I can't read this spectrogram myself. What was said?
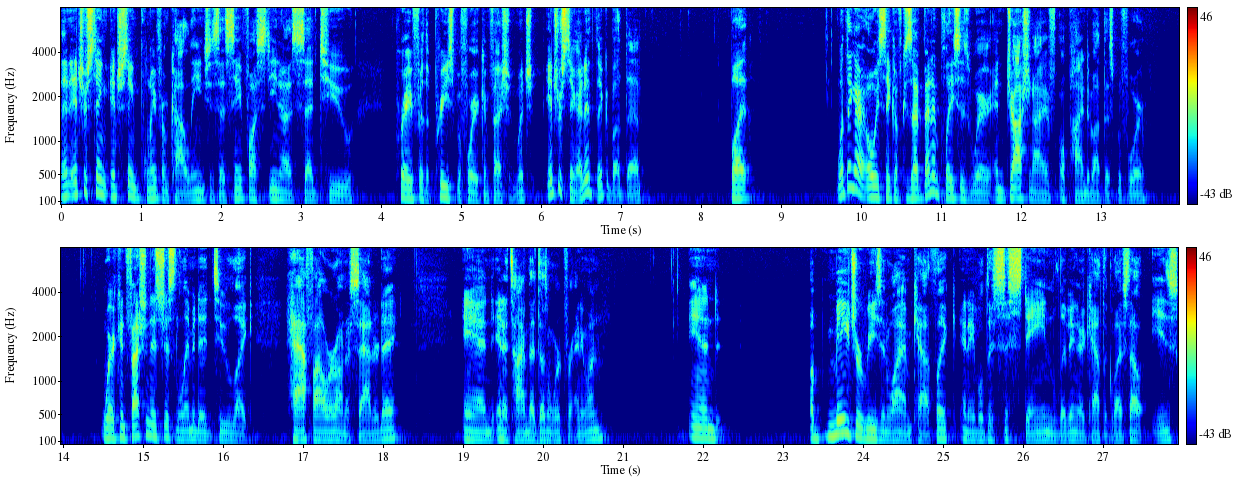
An interesting, interesting point from Colleen. She says Saint Faustina is said to pray for the priest before your confession, which interesting. I didn't think about that. But one thing I always think of because I've been in places where, and Josh and I have opined about this before, where confession is just limited to like half hour on a Saturday, and in a time that doesn't work for anyone. And a major reason why I'm Catholic and able to sustain living a Catholic lifestyle is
